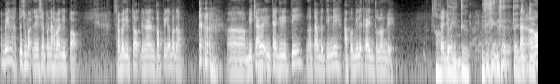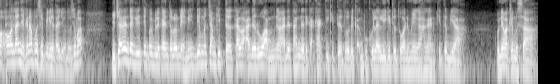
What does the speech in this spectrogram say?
habislah. Tu sebabnya saya pernah bagi talk. Saya bagi talk dengan topik apa tau? uh, bicara integriti, nota bertindih apabila kain terlondeh. Apa Tajuk. itu tajuk Tak, orang, orang tanya kenapa saya pilih tajuk tu? Sebab bicara integriti apabila kain terlondeh ni, dia macam kita kalau ada ruam, ada tanda dekat kaki kita tu, dekat buku lali kita tu warna merah kan, kita biar. Kemudian makin besar.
